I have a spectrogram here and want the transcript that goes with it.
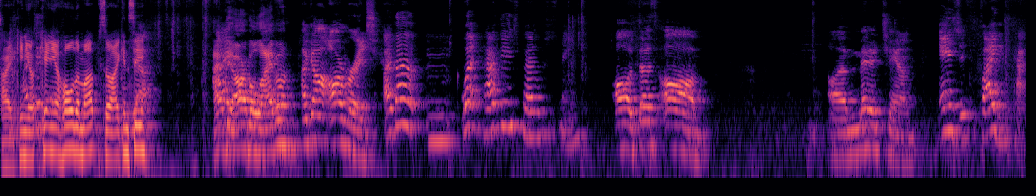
All right, can you can you hold them up so I can see? Yeah, I have the Arboliva. I got Armarouge. I got um, what? How do you spell his name? Oh, that's um, uh, Medicham. And it's a fighting cat.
